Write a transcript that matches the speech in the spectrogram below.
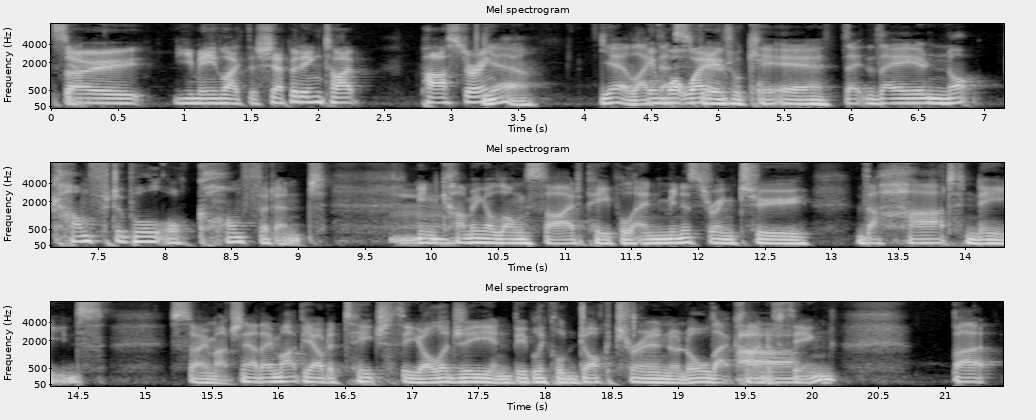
So yeah. you mean like the shepherding type pastoring? Yeah. Yeah. Like In that what spiritual way? care. They, they're not comfortable or confident mm. in coming alongside people and ministering to the heart needs so much. Now, they might be able to teach theology and biblical doctrine and all that kind uh. of ah. thing. But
